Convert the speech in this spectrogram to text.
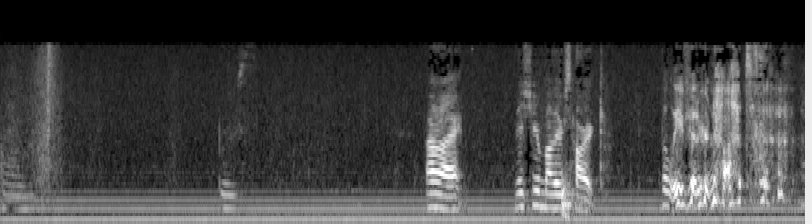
Um, Bruce. All right. This is your mother's heart. Believe it or not.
